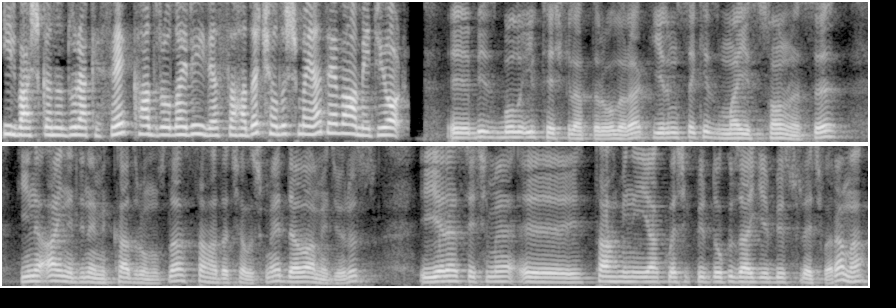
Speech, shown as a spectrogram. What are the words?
İl Başkanı Durak ise kadrolarıyla sahada çalışmaya devam ediyor. Ee, Biz Bolu İl Teşkilatları olarak 28 Mayıs sonrası yine aynı dinamik kadromuzla sahada çalışmaya devam ediyoruz. Yerel seçime e, tahmini yaklaşık bir 9 ay gibi bir süreç var ama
